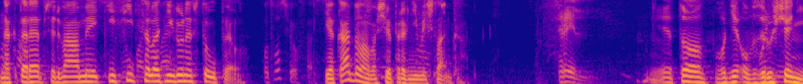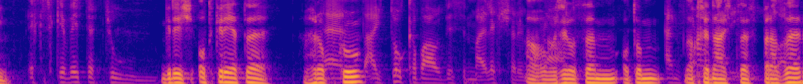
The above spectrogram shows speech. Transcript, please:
na které před vámi tisíce let nikdo nevstoupil, jaká byla vaše první myšlenka? Je to hodně o vzrušení. Když odkryjete hrobku, a hovořil jsem o tom na přednášce v Praze,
